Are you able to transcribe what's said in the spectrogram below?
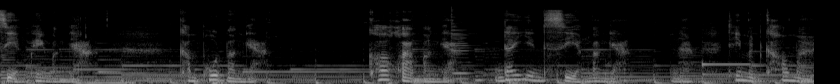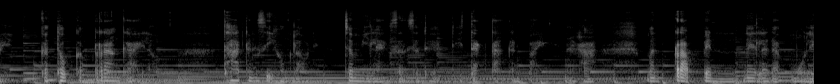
เสียงเพลงบางอย่างคำพูดบางอย่าง ข้อความบางอย่างได้ยินเสียงบางอย่างนะที่มันเข้ามากระทบกับร่างกายเราธาตุทั้งสี่ของเราเนี่ย จะมีแรงสั่นสะเทือนที่แตกต่างกันไปนะคะ มันปรับเป็นในระดับโมเล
